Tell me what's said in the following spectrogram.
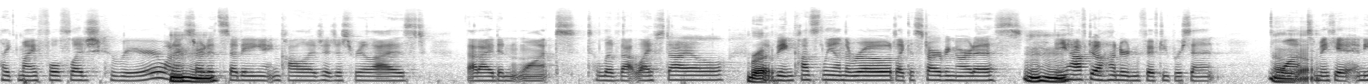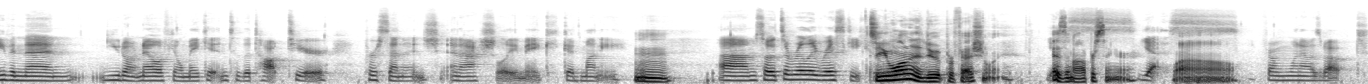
like my full fledged career. When Mm-hmm. I started studying it in college, I just realized that I didn't want to live that lifestyle Right. of being constantly on the road like a starving artist. Mhm. You have to 150% Oh, want yeah. to make it. And even then, you don't know if you'll make it into the top tier percentage and actually make good money. Mm. Um, so it's a really risky. So you wanted to do it professionally as an opera singer? Yes. Wow. From when I was about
